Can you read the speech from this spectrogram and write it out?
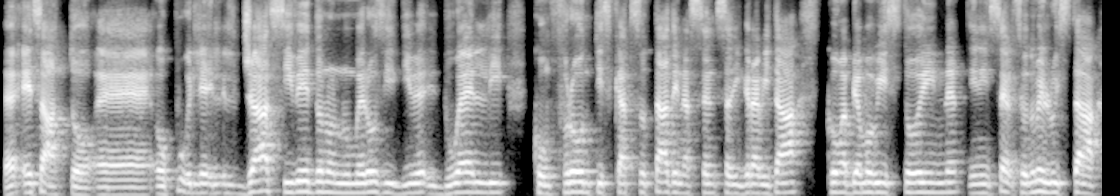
Eh esatto, eh, oppure già si vedono numerosi di- duelli, confronti, scazzottate in assenza di gravità, come abbiamo visto in, in Inception. Secondo me lui sta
